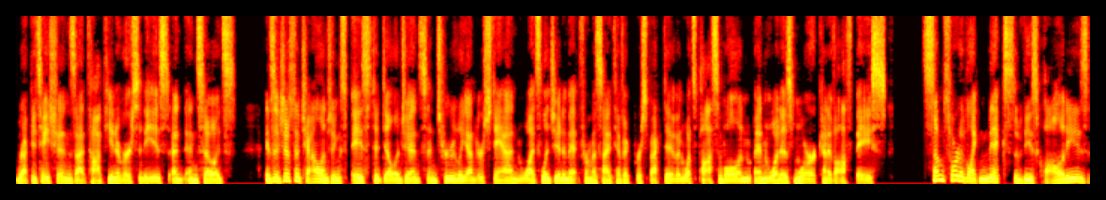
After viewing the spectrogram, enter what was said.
reputations at top universities. And, and so it's, it's just a challenging space to diligence and truly understand what's legitimate from a scientific perspective and what's possible and, and what is more kind of off base. Some sort of like mix of these qualities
